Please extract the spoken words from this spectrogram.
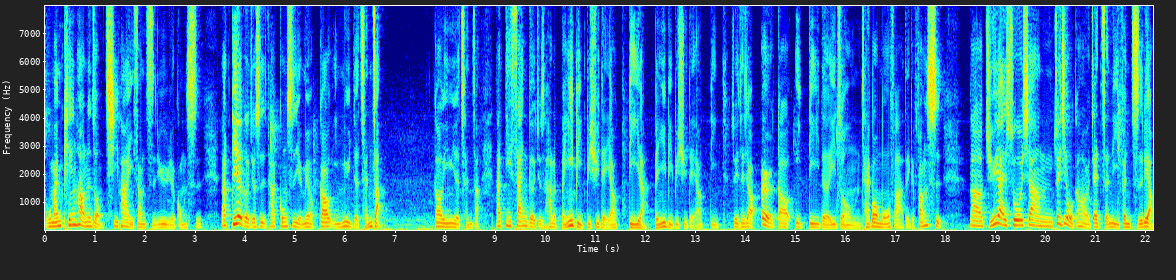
我蛮偏好那种七趴以上殖利率的公司。那第二个就是它公司有没有高盈余的成长，高盈余的成长。那第三个就是它的本益比必须得要低啦，本益比必须得要低，所以这叫二高一低的一种财报魔法的一个方式。那举例来说，像最近我刚好在整理一份资料，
